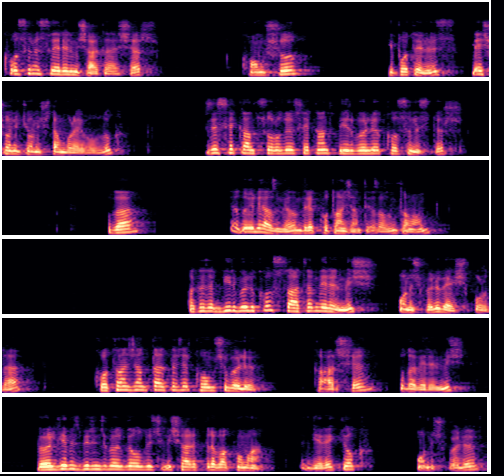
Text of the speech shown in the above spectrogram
kosinüs verilmiş arkadaşlar. Komşu hipotenüs 5, 12, 13'ten burayı bulduk. Bize sekant soruluyor. Sekant 1 bölü kosinüstür. Bu da Ya da öyle yazmayalım. Direkt kotanjant yazalım. Tamam. Arkadaşlar 1 bölü kos zaten verilmiş. 13 bölü 5 burada. Kotanjantta arkadaşlar komşu bölü karşı. Bu da verilmiş. Bölgemiz birinci bölge olduğu için işaretlere bakmama gerek yok. 13 bölü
